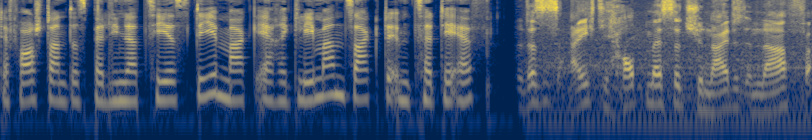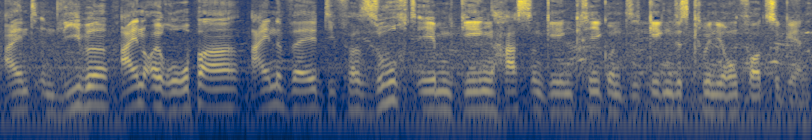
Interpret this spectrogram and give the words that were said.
Der Vorstand des Berliner CSD, Marc-Erik Lehmann, sagte im ZDF, das ist eigentlich die Hauptmessage United in Love, vereint in Liebe. Ein Europa, eine Welt, die versucht eben gegen Hass und gegen Krieg und gegen Diskriminierung vorzugehen.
